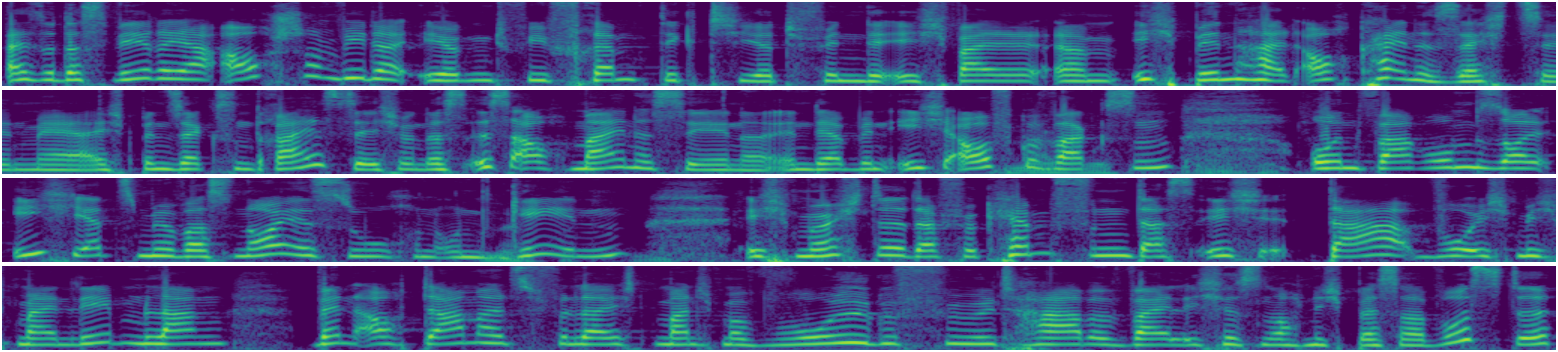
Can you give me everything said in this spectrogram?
Also das wäre ja auch schon wieder irgendwie fremddiktiert, finde ich, weil ähm, ich bin halt auch keine 16 mehr, ich bin 36 und das ist auch meine Szene, in der bin ich aufgewachsen und warum soll ich jetzt mir was Neues suchen und gehen? Ich möchte dafür kämpfen, dass ich da, wo ich mich mein Leben lang, wenn auch damals vielleicht manchmal wohlgefühlt habe, weil ich es noch nicht besser wusste,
